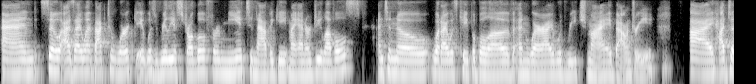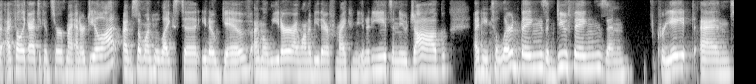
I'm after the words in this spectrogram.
And so as I went back to work, it was really a struggle for me to navigate my energy levels and to know what I was capable of and where I would reach my boundary. I had to, I felt like I had to conserve my energy a lot. I'm someone who likes to, you know, give. I'm a leader. I want to be there for my community. It's a new job. I need to learn things and do things and create. And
